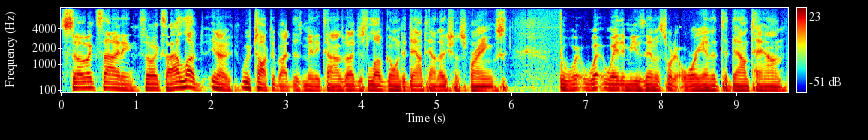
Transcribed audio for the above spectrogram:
So exciting. So exciting. I love, you know, we've talked about this many times, but I just love going to downtown Ocean Springs. The w- w- way the museum is sort of oriented to downtown.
